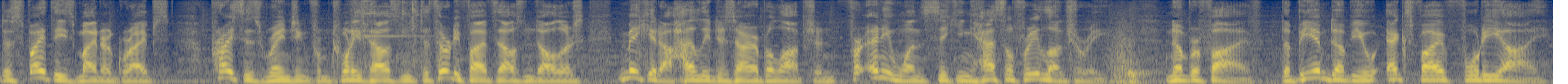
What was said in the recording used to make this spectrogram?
Despite these minor gripes, prices ranging from $20,000 to $35,000 make it a highly desirable option for anyone seeking hassle-free luxury. Number 5. The BMW X540i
